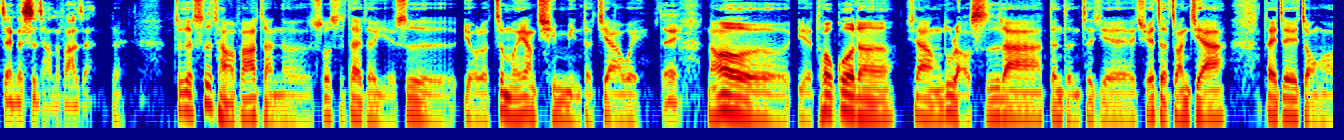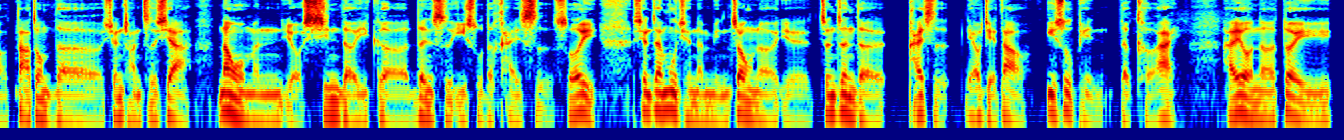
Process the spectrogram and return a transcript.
整个市场的发展？对。这个市场发展呢，说实在的，也是有了这么样亲民的价位。对，然后也透过呢，像陆老师啦等等这些学者专家，在这种哦大众的宣传之下，让我们有新的一个认识艺术的开始。所以现在目前的民众呢，也真正的开始了解到艺术品的可爱，还有呢，对于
